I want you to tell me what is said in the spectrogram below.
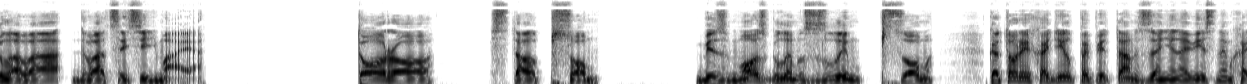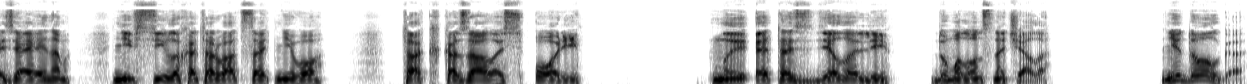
Глава 27. Торо стал псом. Безмозглым злым псом, который ходил по пятам за ненавистным хозяином, не в силах оторваться от него. Так казалось Ори. «Мы это сделали», — думал он сначала. «Недолго,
